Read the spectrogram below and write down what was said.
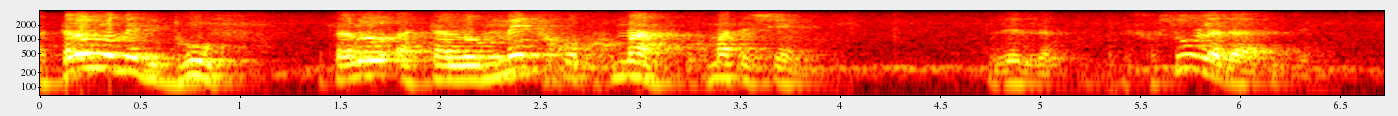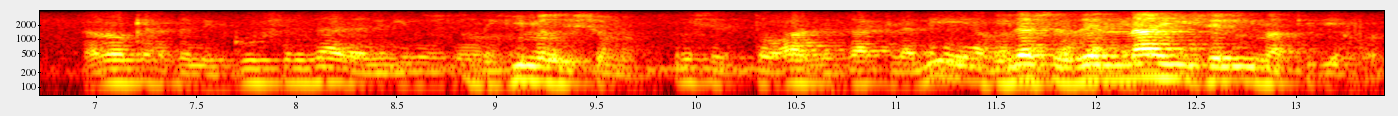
אתה לא לומד גוף, אתה, לא, אתה לומד חוכמה, חוכמת השם. זה זה. זה חשוב לדעת את זה. אתה לא לוקח את זה מגוף של זה, אלא לגימל ראשון. בגימל ראשונות. אפילו שזה תורה זה זה הכללי, אבל... בגלל שזה נאי של אימא כביכול.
